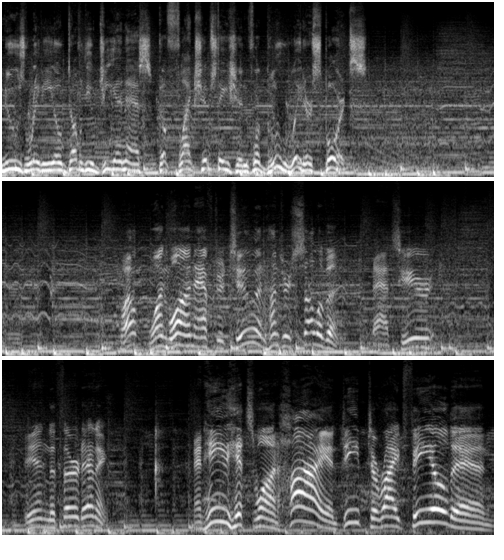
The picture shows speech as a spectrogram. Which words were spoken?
News Radio WGNS, the flagship station for Blue Raider sports. Well, 1 1 after two, and Hunter Sullivan bats here in the third inning. And he hits one high and deep to right field, and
